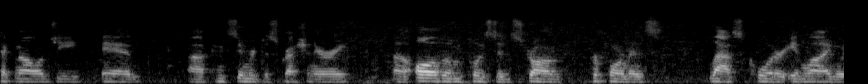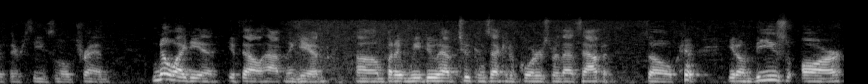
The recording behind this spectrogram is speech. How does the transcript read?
technology, and uh, consumer discretionary. Uh, all of them posted strong performance last quarter in line with their seasonal trend. No idea if that'll happen again, um, but we do have two consecutive quarters where that's happened. So, you know, these are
